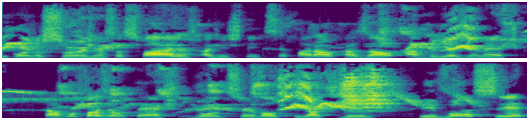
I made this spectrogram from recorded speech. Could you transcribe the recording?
E quando surgem essas falhas, a gente tem que separar o casal, abrir a genética. Tá? Vou fazer o teste, vou observar os filhotes dele. E você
